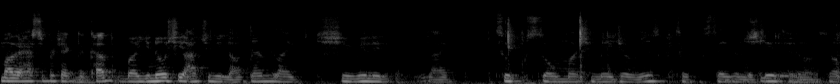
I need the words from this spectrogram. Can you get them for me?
mother has to protect the cub. But you know, she actually loved them. Like, she really like took so much major risk to saving the She kids, did. though. So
